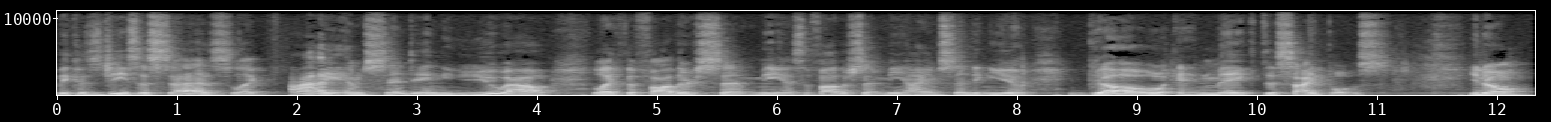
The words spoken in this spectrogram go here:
Because Jesus says, like, I am sending you out like the Father sent me. As the Father sent me, I am sending you. Go and make disciples. You know,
